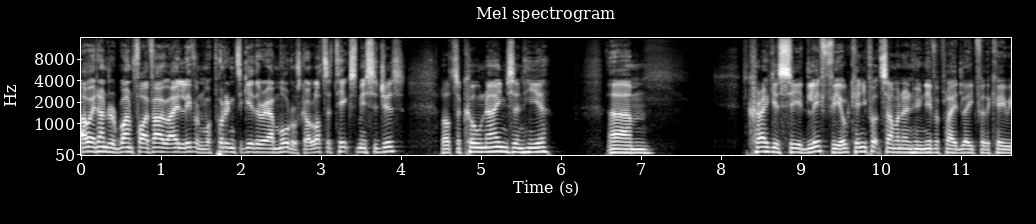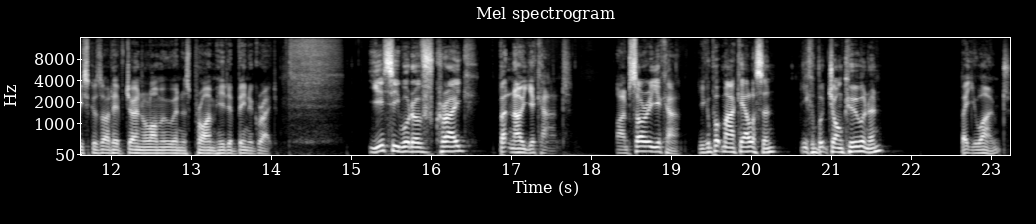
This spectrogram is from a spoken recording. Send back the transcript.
0800 150 811. We're putting together our models. Got lots of text messages, lots of cool names in here. Um, Craig has said left field. Can you put someone in who never played league for the Kiwis? Because I'd have Jonah Lomu in his prime. He'd have been a great. Yes, he would have, Craig, but no, you can't. I'm sorry, you can't. You can put Mark Allison. You can put John Kirwan in, but you won't.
